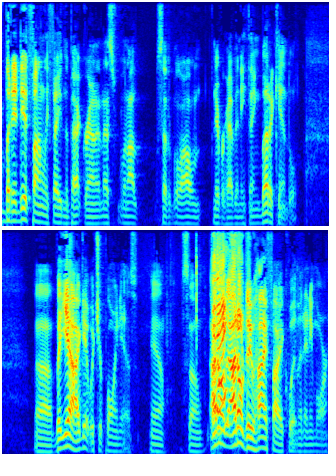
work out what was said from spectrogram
but it did finally fade in the background, and that's when I said, "Well, I'll never have anything but a Kindle." Uh, but yeah, I get what your point is. Yeah, so I don't I- I don't do hi-fi equipment anymore.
